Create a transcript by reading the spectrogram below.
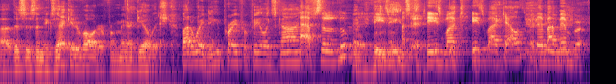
uh, this is an executive order from Mayor Gilich. By the way, do you pray for Felix Gines? Absolutely. he he's needs my, it. He's my he's my councilman and my member.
